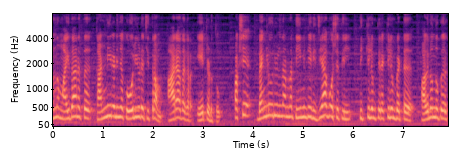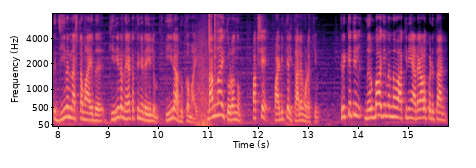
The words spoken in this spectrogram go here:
അന്ന് മൈതാനത്ത് കണ്ണീരടിഞ്ഞ കോഹ്ലിയുടെ ചിത്രം ആരാധകർ ഏറ്റെടുത്തു. പക്ഷേ ബംഗളൂരുവിൽ നടന്ന ടീമിന്റെ വിജയാഘോഷത്തിൽ തിക്കിലും തിരക്കിലും പെട്ട് പതിനൊന്ന് പേർക്ക് ജീവൻ നഷ്ടമായത് കിരീട നേട്ടത്തിനിടയിലും തീരാ ദുഃഖമായി. നന്നായി തുടങ്ങും പക്ഷേ പഠിക്കൽ കലമുടയ്ക്കും. ക്രിക്കറ്റിൽ നിർഭാഗ്യമെന്ന വാക്കിനെ അടയാളപ്പെടുത്താൻ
